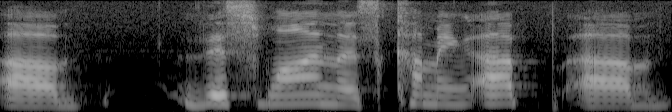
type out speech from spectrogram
um, this one that's coming up? Um,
